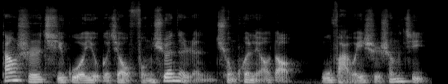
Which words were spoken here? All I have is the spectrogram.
当时齐国有个叫冯轩的人，穷困潦倒，无法维持生计，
